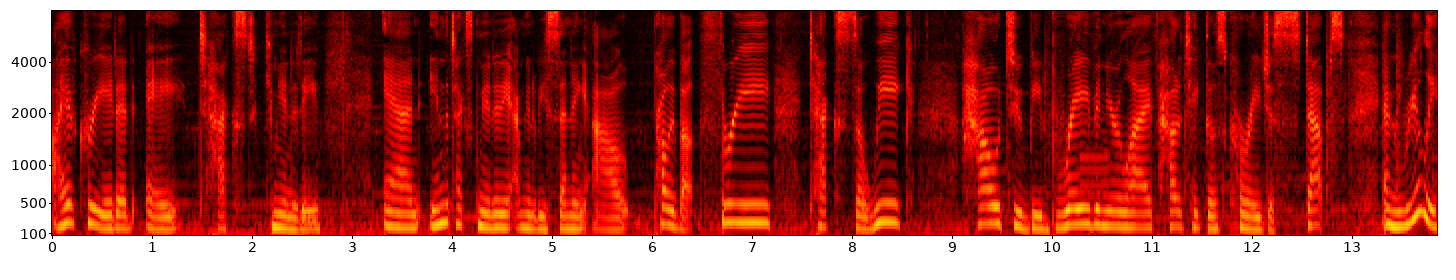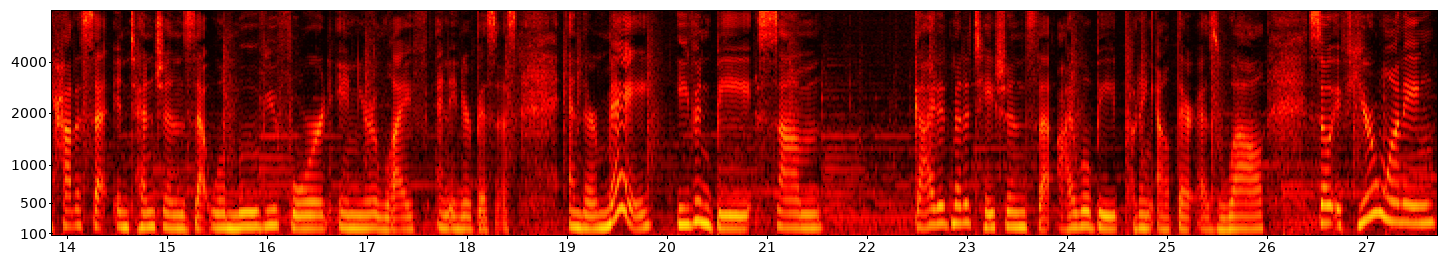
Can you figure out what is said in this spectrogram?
I have created a text community. And in the text community, I'm going to be sending out probably about three texts a week how to be brave in your life, how to take those courageous steps, and really how to set intentions that will move you forward in your life and in your business. And there may even be some guided meditations that I will be putting out there as well. So if you're wanting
